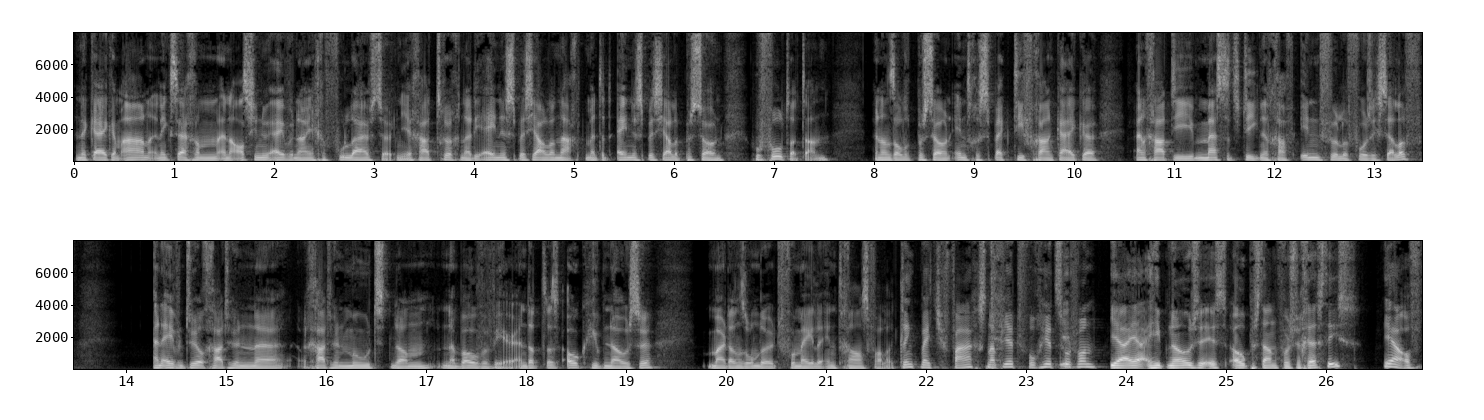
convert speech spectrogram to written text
En ik kijk hem aan en ik zeg hem... en als je nu even naar je gevoel luistert... en je gaat terug naar die ene speciale nacht... met dat ene speciale persoon, hoe voelt dat dan? En dan zal het persoon introspectief gaan kijken... en gaat die message die ik net gaf invullen voor zichzelf... En eventueel gaat hun, eh, gaat hun mood dan naar boven weer. En dat is ook hypnose. maar dan zonder het formele in trance vallen. Klinkt een beetje vaag, snap je het? Volg je het soort van? Ja, ja, hypnose is openstaan voor suggesties. Ja, of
